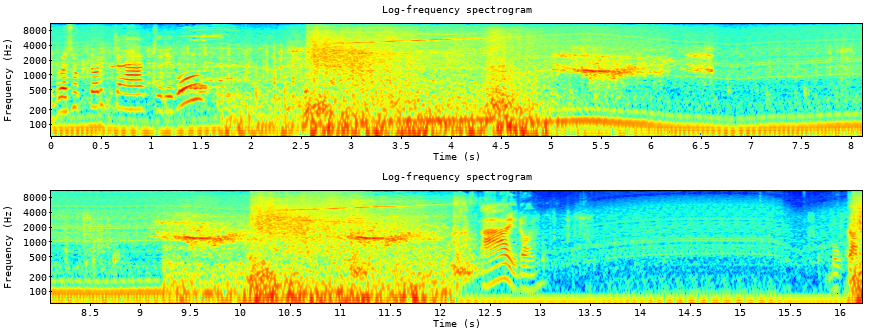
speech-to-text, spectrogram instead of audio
일부러 속도를 쫙 줄이고. 아 이런. 못 가네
